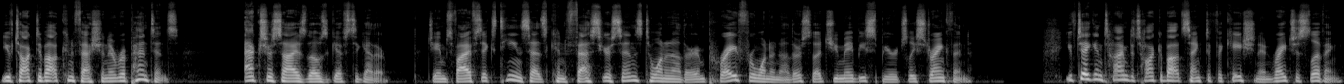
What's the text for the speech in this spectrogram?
You've talked about confession and repentance exercise those gifts together. James 5:16 says, "Confess your sins to one another and pray for one another so that you may be spiritually strengthened." You've taken time to talk about sanctification and righteous living.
